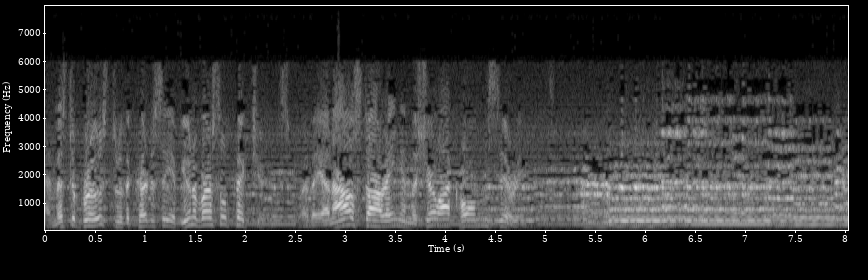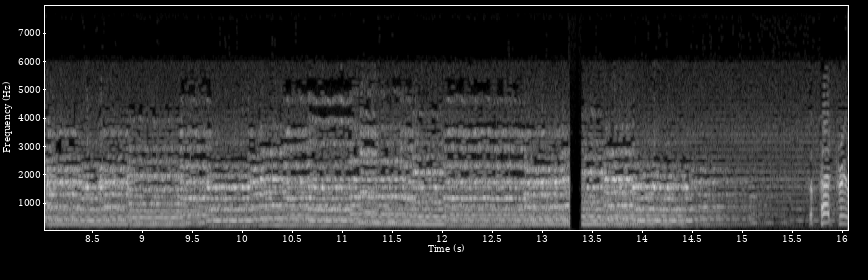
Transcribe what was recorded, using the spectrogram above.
and Mr. Bruce through the courtesy of Universal Pictures, where they are now starring in the Sherlock Holmes series. The Petri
